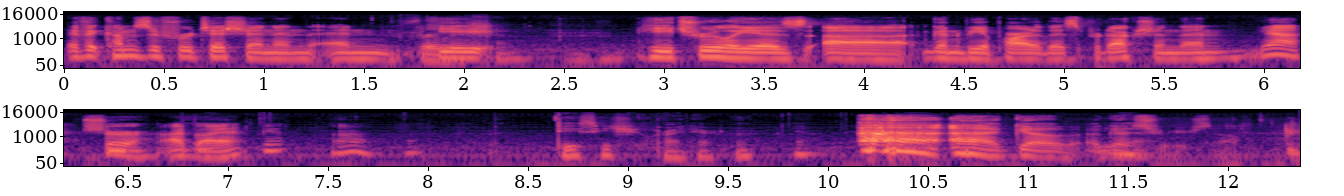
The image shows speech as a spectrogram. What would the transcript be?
if it comes to fruition and and he Fruition. he truly is uh, going to be a part of this production, then yeah, sure, I buy it. Yeah. Oh, DC shield right here. Yeah. uh, go go Yeah. screw yourself.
